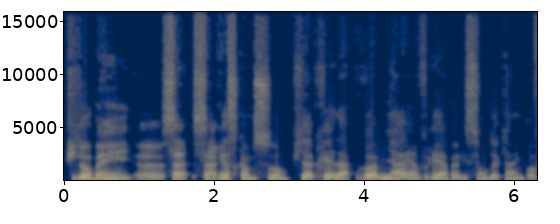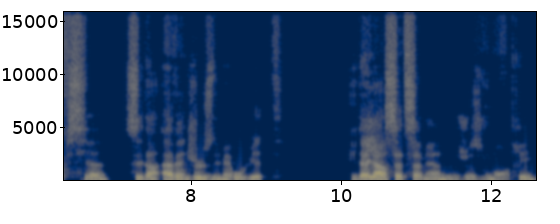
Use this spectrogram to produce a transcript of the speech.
Puis là, ben, euh, ça, ça reste comme ça. Puis après, la première vraie apparition de Kang officielle, c'est dans Avengers numéro 8. Puis d'ailleurs, cette semaine, juste vous montrer,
